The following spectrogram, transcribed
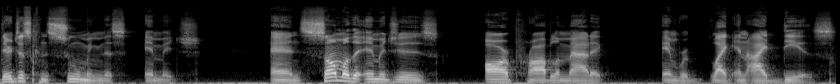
they're just consuming this image and some of the images are problematic in re- like in ideas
